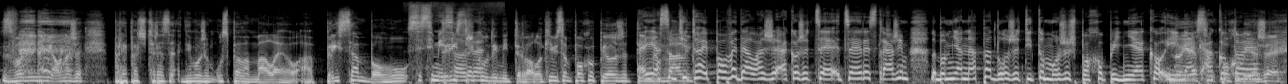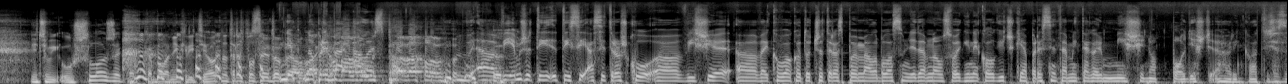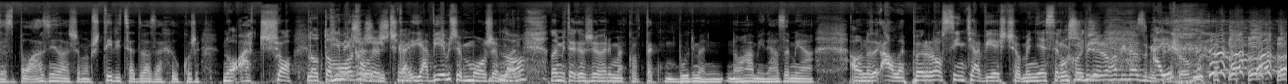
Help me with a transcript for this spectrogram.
zvonení mi ona, že pre prepač, teraz nemôžem, uspávam malého. A pri sám Bohu, Si si myslel, 3 že- sekundy mi trvalo, kým som pochopil, že A ty ja som ti to aj povedala, že akože C- CR strážim, lebo mňa napadlo, že ty to môžeš pochopiť nejako No inak, ja som ako to pochopil, je. že niečo mi ušlo, že Katka bola niekedy tehotná, teraz Nie, alebo no malá ale- uspáva, alebo... Uh, viem, že ty, ty si asi trošku uh, vyššie uh, vekovo ako to, čo teraz poviem, ale bola som nedávno u svojej ginekologičky a presne tam mi tak hovorí, Myši, no poď ešte. Hovorím, Kvati, že sa zbláznila, že mám 42 za chvíľku, že no a čo? No to môžeš. Ja viem, že môžem, No. len, len mi tak, že hovorím, ako, tak buďme nohami na zemi a, a ono tak, ale prosím ťa, vieš čo, mne sem Môžeš chodí. byť aj nohami na zemi A ja- pritom.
